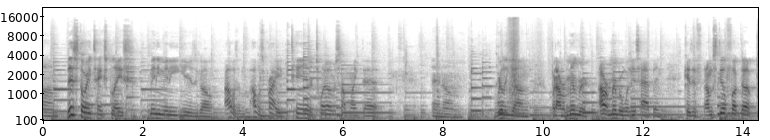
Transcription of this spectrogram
Um, this story takes place many, many years ago. I was I was probably ten or twelve or something like that, and um, really young. But I remember I remember when this happened because if I'm still fucked up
